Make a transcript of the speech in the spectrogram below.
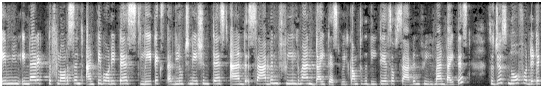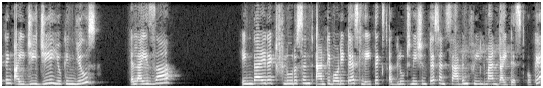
indirect fluorescent antibody test, latex agglutination test and Sabin-Feldman dye test. We'll come to the details of Sabin-Feldman dye test. So just know for detecting IgG, you can use ELISA, indirect fluorescent antibody test, latex agglutination test and Sabin-Feldman dye test. Okay.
